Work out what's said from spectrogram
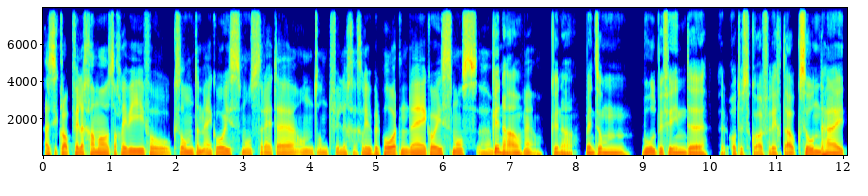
also ich glaube, vielleicht kann man so ein bisschen wie von gesundem Egoismus reden und, und vielleicht ein bisschen überbordenden Egoismus. Ähm, Genau, Ja. genau. Wenn es um Wohlbefinden oder sogar vielleicht auch Gesundheit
